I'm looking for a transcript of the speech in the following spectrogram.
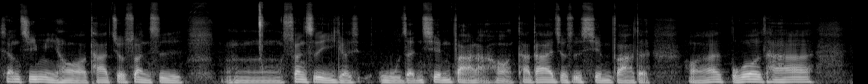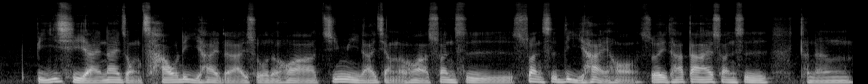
像吉米哈，他就算是嗯，算是一个五人先发了哈，他大概就是先发的哦。那不过他比起来那种超厉害的来说的话，吉米来讲的话，算是算是厉害哈，所以他大概算是可能。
